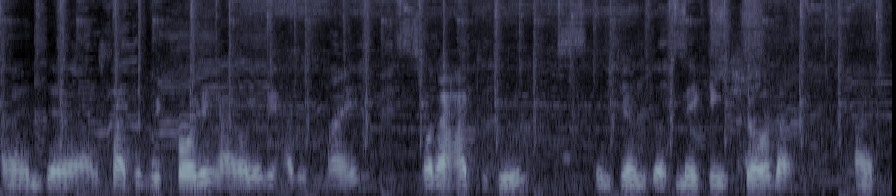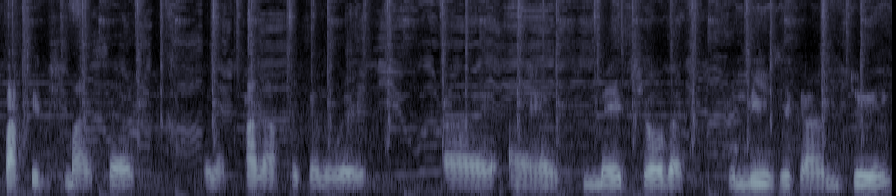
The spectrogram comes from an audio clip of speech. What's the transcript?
And uh, I started recording, I already had in mind what I had to do in terms of making sure that I packaged myself in a Pan-African way. I, I have made sure that the music I'm doing,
